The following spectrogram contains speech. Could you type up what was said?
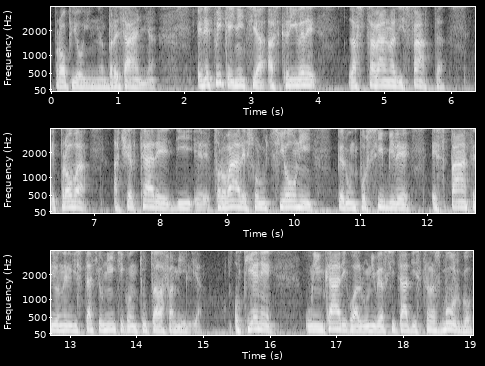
proprio in Bretagna ed è qui che inizia a scrivere La strana disfatta e prova a cercare di eh, trovare soluzioni per un possibile espatrio negli Stati Uniti con tutta la famiglia. Ottiene un incarico all'Università di Strasburgo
